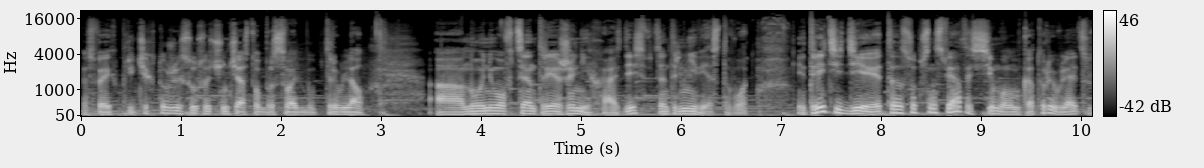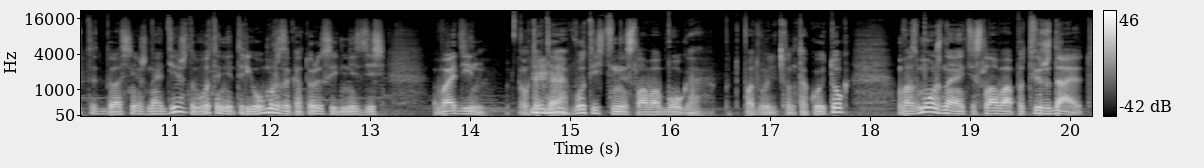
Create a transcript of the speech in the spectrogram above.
В своих притчах тоже Иисус очень часто образ свадьбы употреблял. А, но у него в центре жених, а здесь в центре невеста. Вот. И третья идея – это, собственно, святость, символом которой является вот эта белоснежная одежда. Вот они, три образа, которые соединены здесь в один. Вот Мгм. это вот истинные слова Бога. Подводит он такой итог. Возможно, эти слова подтверждают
